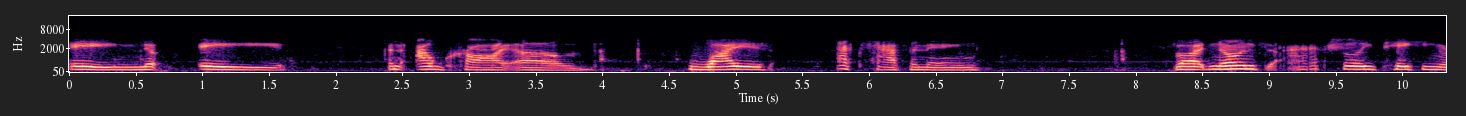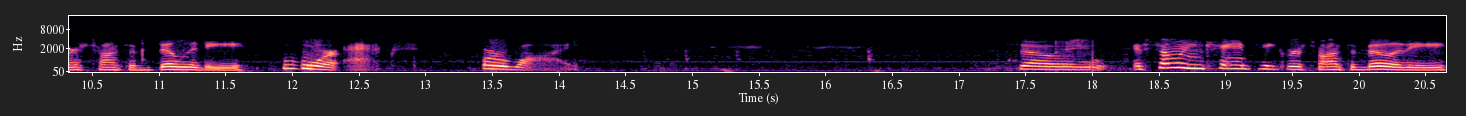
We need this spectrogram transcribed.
a a an outcry of why is X happening, but no one's actually taking responsibility for X or Y. So if someone can't take responsibility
